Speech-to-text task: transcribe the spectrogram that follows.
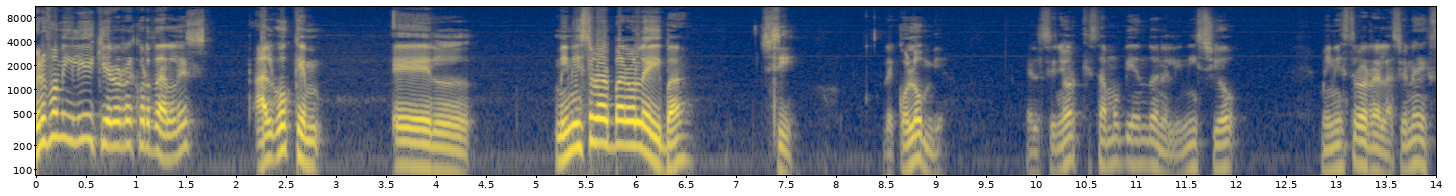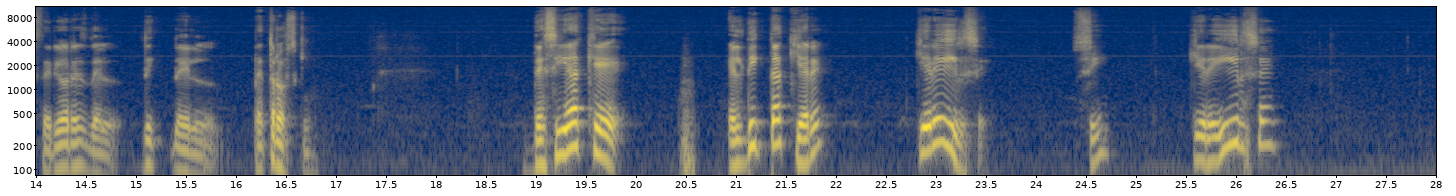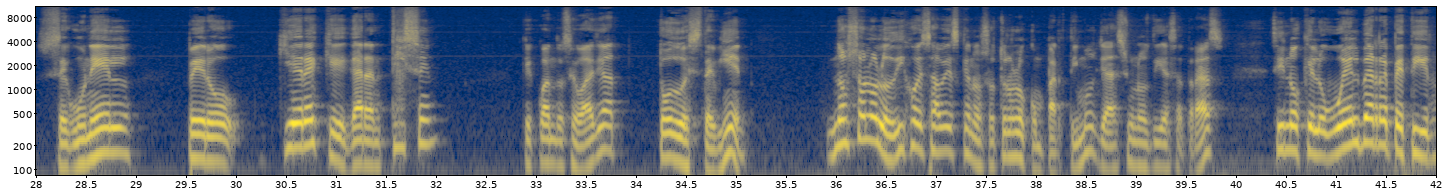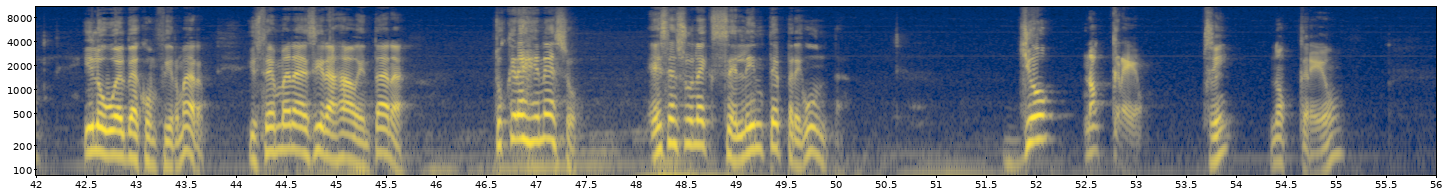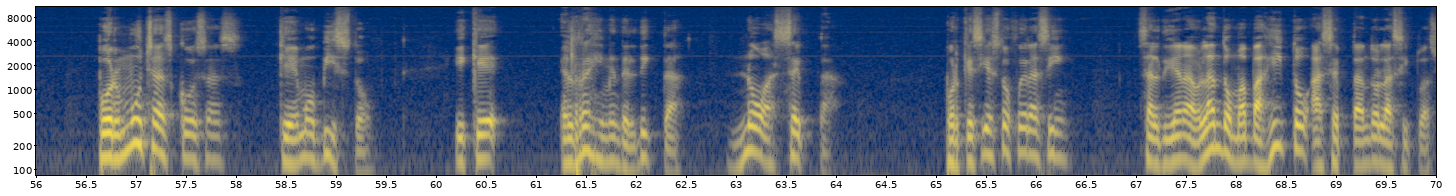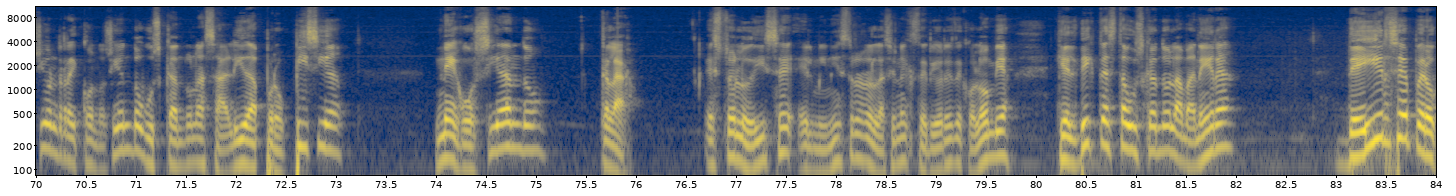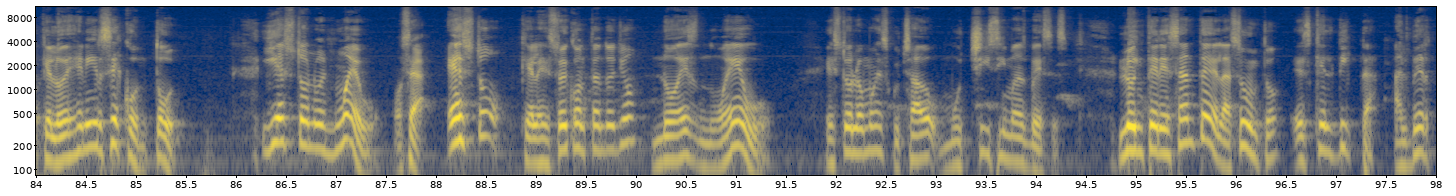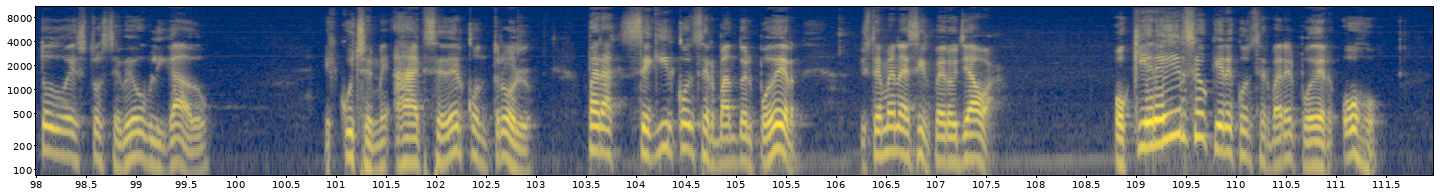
Bueno familia, y quiero recordarles algo que el ministro Álvaro Leiva, sí, de Colombia, el señor que estamos viendo en el inicio, ministro de Relaciones Exteriores del, del Petrovsky, decía que el dicta quiere, quiere irse, ¿sí? Quiere irse, según él, pero quiere que garanticen que cuando se vaya todo esté bien. No solo lo dijo esa vez que nosotros lo compartimos ya hace unos días atrás, sino que lo vuelve a repetir y lo vuelve a confirmar. Y ustedes van a decir, ajá, ventana, ¿tú crees en eso? Esa es una excelente pregunta. Yo no creo. ¿Sí? No creo. Por muchas cosas que hemos visto y que el régimen del dicta no acepta. Porque si esto fuera así, saldrían hablando más bajito, aceptando la situación, reconociendo, buscando una salida propicia, negociando. Claro, esto lo dice el ministro de Relaciones Exteriores de Colombia, que el dicta está buscando la manera de irse, pero que lo dejen irse con todo. Y esto no es nuevo. O sea, esto que les estoy contando yo no es nuevo. Esto lo hemos escuchado muchísimas veces. Lo interesante del asunto es que el dicta, al ver todo esto, se ve obligado, escúchenme, a acceder control para seguir conservando el poder. Y ustedes me van a decir, pero ya va. O quiere irse o quiere conservar el poder. Ojo,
